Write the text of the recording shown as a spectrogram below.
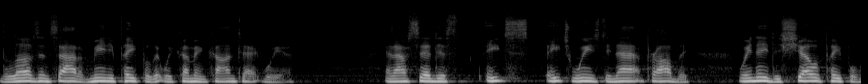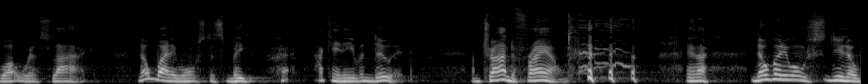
The love's inside of many people that we come in contact with. And I've said this each, each Wednesday night probably, we need to show people what it's like. Nobody wants to be, I can't even do it. I'm trying to frown. and I, nobody wants, you know,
